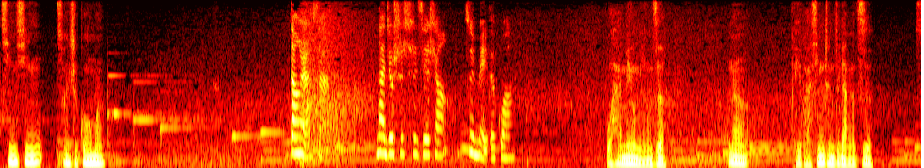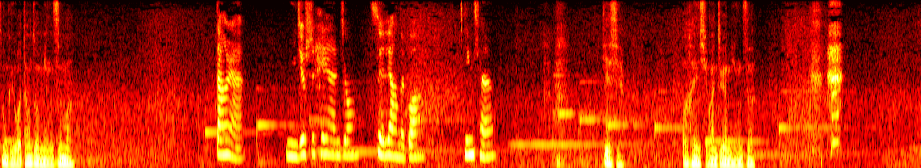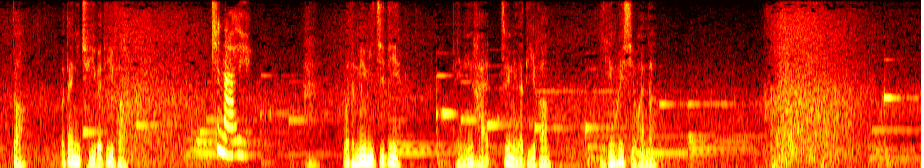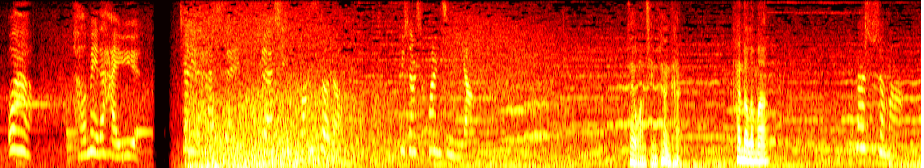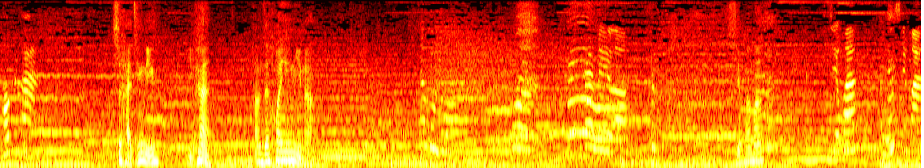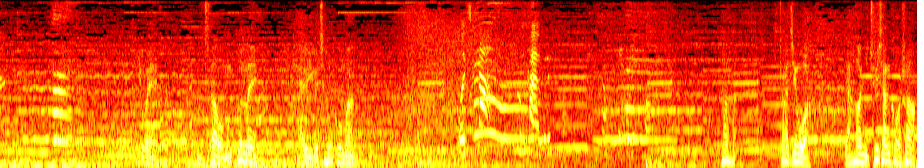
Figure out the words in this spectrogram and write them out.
星星算是光吗？当然算，那就是世界上最美的光。我还没有名字，那可以把“星辰”这两个字送给我当做名字吗？当然，你就是黑暗中最亮的光。星辰，谢谢，我很喜欢这个名字。走，我带你去一个地方。去哪里？我的秘密基地，北冥海最美的地方，一定会喜欢的。哇，好美的海域！这里的海水虽然是荧光色的，就像是幻境一样。再往前看看，看到了吗？那是什么？好可爱！是海精灵，你看，他们在欢迎你呢。那么多，哇，太美了！喜欢吗？喜欢，很喜欢。一伟，你知道我们昆类还有一个称呼吗？我知道，抓紧我，然后你吹响口哨。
